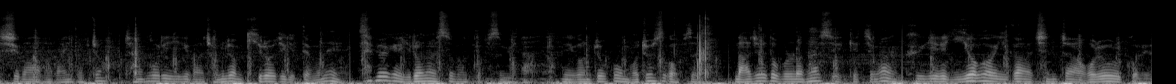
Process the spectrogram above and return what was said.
날씨가 많이 덥죠? 장거리가 점점 길어지기 때문에 새벽에 일어날 수밖에 없습니다. 이건 조금 어쩔 수가 없어요. 낮에도 물론 할 수 있겠지만 그게 이어가기가 진짜 어려울 거예요.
